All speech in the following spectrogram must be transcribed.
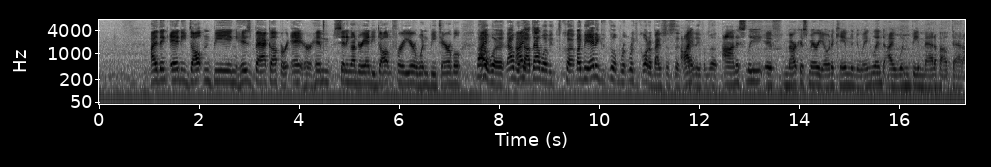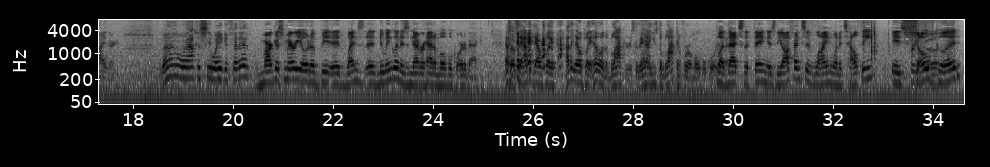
I think Andy Dalton being his backup or or him sitting under Andy Dalton for a year wouldn't be terrible. That I would that would I- that, that would be might be any good rookie quarterback just sit I- for good. honestly, if Marcus Mariota came to New England, I wouldn't be mad about that either. No, well, I can see where he can fit in. Marcus Mariota, be, uh, when's uh, New England has never had a mobile quarterback, That's what I'm saying. I think that would play. I think that would play hell in the blockers because they're not used to blocking for a mobile quarterback. but that's the thing is the offensive line when it's healthy is Pretty so good. good.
